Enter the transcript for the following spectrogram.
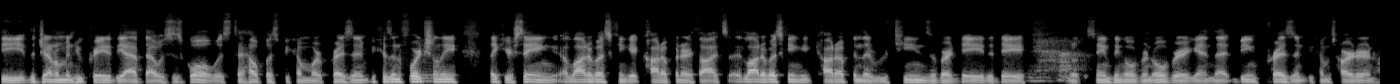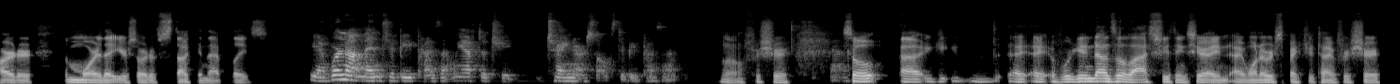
the the gentleman who created the app that was his goal was to help us become more present because mm-hmm. unfortunately mm-hmm. like you're saying a lot of us can get caught up in our thoughts a lot of us can get caught up in the routines of our day to day the same thing over and over again that being present becomes harder and harder the more that you're sort of stuck in that place yeah we're not meant to be present we have to treat, train ourselves to be present no, for sure. Yeah. So uh, I, I, we're getting down to the last few things here. I, I want to respect your time for sure.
